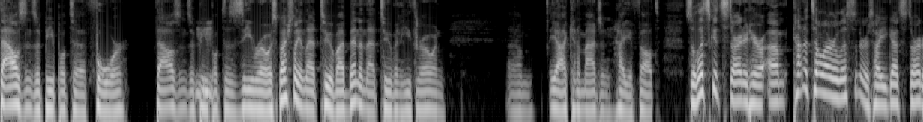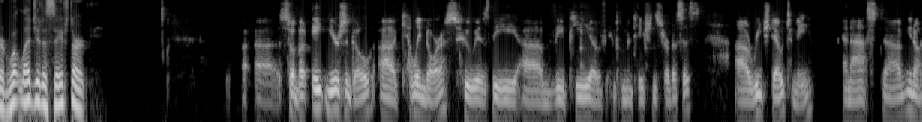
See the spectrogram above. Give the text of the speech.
thousands of people to four, thousands of mm-hmm. people to zero, especially in that tube. I've been in that tube in Heathrow, and um, yeah, I can imagine how you felt. So let's get started here. Um, kind of tell our listeners how you got started. What led you to SafeStart? Uh, uh, so about eight years ago, uh, Kelly Norris, who is the uh, VP of Implementation Services, uh, reached out to me and asked, uh, you know,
